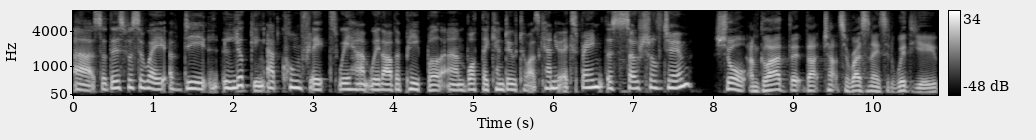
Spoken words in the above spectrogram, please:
Uh, so this was a way of de- looking at conflicts we have with other people and what they can do to us. Can you explain the social gym? Sure. I'm glad that that chapter resonated with you.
